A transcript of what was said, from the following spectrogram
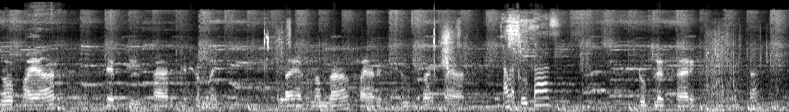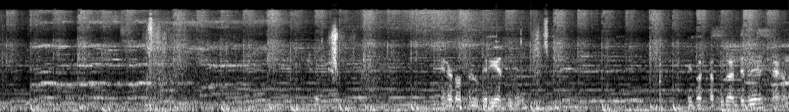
no fire safety fire station নাই। তাই এখন আমরা ফায়ার স্টেশন পাই ফায়ার এটা কত বেরিয়ে দেবে এখন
